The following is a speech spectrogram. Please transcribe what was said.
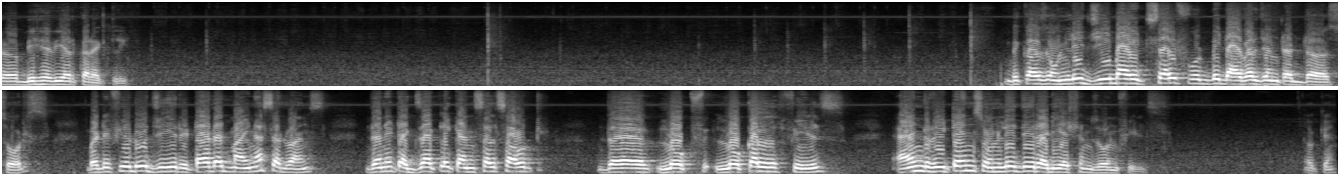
uh, behavior correctly. Because only G by itself would be divergent at the source. But if you do G retarded minus advance, then it exactly cancels out the local fields and retains only the radiation zone fields. Okay.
